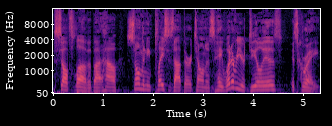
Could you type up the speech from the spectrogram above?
self love, about how so many places out there are telling us, hey, whatever your deal is, it's great.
